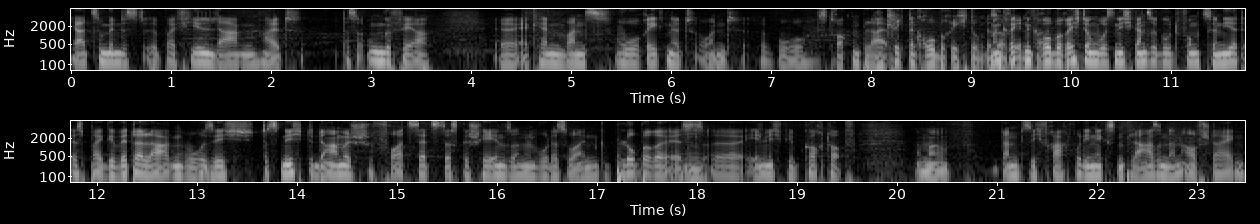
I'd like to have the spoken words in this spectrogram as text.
ja zumindest äh, bei vielen Lagen halt das ungefähr äh, erkennen, wann es wo regnet und äh, wo es trocken bleibt. Man kriegt eine grobe Richtung. Man kriegt eine Fall. grobe Richtung, wo es nicht ganz so gut funktioniert, ist bei Gewitterlagen, wo mhm. sich das nicht dynamisch fortsetzt, das Geschehen, sondern wo das so ein Geplubbere ist, mhm. äh, ähnlich wie im Kochtopf. Wenn man dann sich fragt, wo die nächsten Blasen dann aufsteigen.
